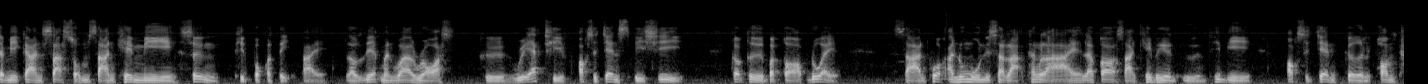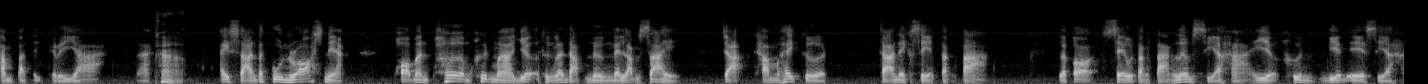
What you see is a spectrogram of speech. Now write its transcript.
จะมีการสะสมสารเคมีซึ่งผิดปกติไป เราเรียกมันว่า ROS คือ reactive oxygen species ก็คือประกอบด้วยสารพวกอนุมูลอิสระทั้งหลาย แล้วก็สารเคมีอื่น ๆ ที่มีออกซิเจนเกิน พร้อมทำปฏิกิริยานะครับไอสารตระกูลรอสเนี่ยพอมันเพิ่มขึ้นมาเยอะถึงระดับหนึ่งในลำไส้ จะทำให้เกิดการอักเสบต่างๆ แล้วก็เซลล์ต่างๆ เริ่มเสียหายเยอะขึ้น DNA เสียห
